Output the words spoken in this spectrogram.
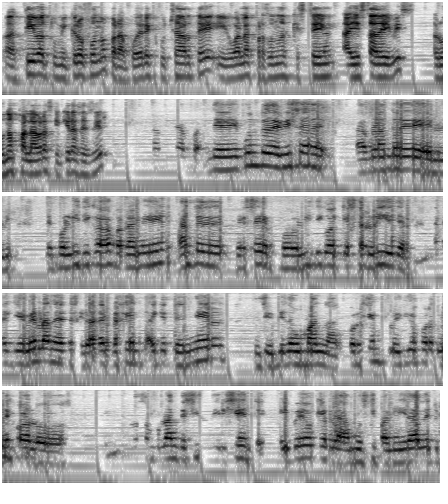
Activa tu micrófono para poder escucharte. Igual las personas que estén. Ahí está Davis. ¿Algunas palabras que quieras decir? Desde mi punto de vista, hablando de de política, para mí, antes de, ser político hay que ser líder, hay que ver la necesidad de la gente, hay que tener sensibilidad humana. Por ejemplo, yo pertenezco a los, los ambulantes y dirigentes y veo que la municipalidad de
